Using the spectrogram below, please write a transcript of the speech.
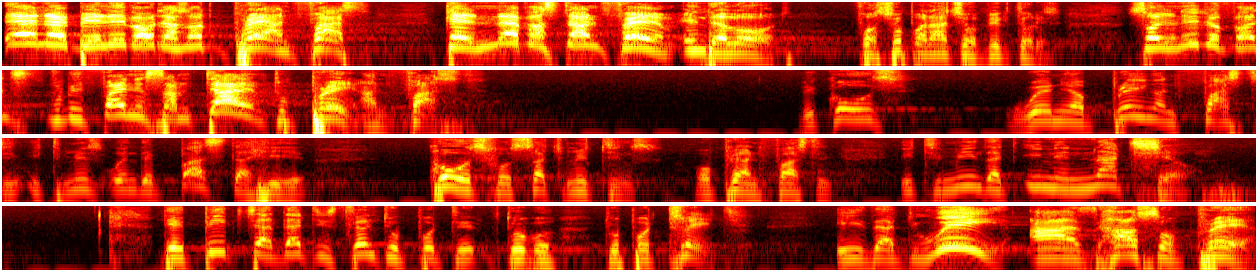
Any believer who does not pray and fast can never stand firm in the Lord for supernatural victories. So you need to, find, to be finding some time to pray and fast. Because when you're praying and fasting, it means when the pastor here calls for such meetings of prayer and fasting, it means that in a nutshell, the picture that is trying to portray, to, to portray is that we, as house of prayer,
